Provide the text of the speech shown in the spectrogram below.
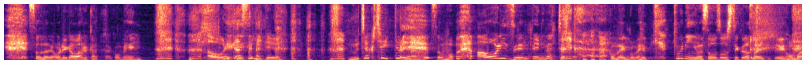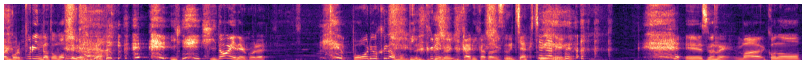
そうだね俺が悪かった。ごめん。煽り出すぎて。むちゃくちゃ言ってるやん。そうもう煽り前提になっちゃった。ごめんごめん。プリンを想像してくださいって言ってえお前。これプリンだと思ってる ひひどいねこれ。暴力団もびっくりの怒り方です。むちゃくちゃじゃね。えかえーすみません、まあ、この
